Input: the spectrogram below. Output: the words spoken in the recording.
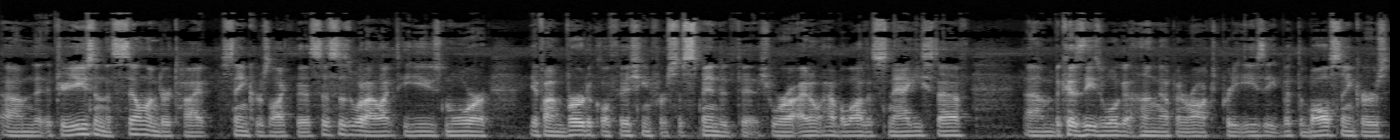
um, that if you're using the cylinder type sinkers like this, this is what I like to use more if I'm vertical fishing for suspended fish, where I don't have a lot of snaggy stuff, um, because these will get hung up in rocks pretty easy. But the ball sinkers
